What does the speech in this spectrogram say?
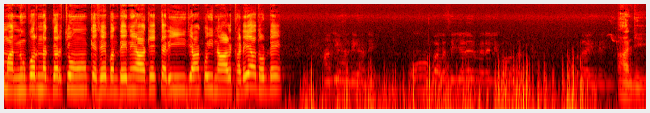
ਮਾਨੂਪੁਰ ਨਗਰ ਚੋਂ ਕਿਸੇ ਬੰਦੇ ਨੇ ਆ ਕੇ ਕਰੀ ਜਾਂ ਕੋਈ ਨਾਲ ਖੜਿਆ ਤੁਹਾਡੇ? ਹਾਂਜੀ ਹਾਂਜੀ ਹਾਂਜੀ। ਉਹ ਪਲ ਸੀ ਜਿਹੜੇ ਮੇਰੇ ਲਈ ਬਹੁਤ ਦੁਖਦਾਈ ਸੀ। ਜੀ ਹਾਂਜੀ।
